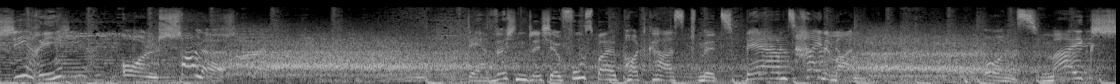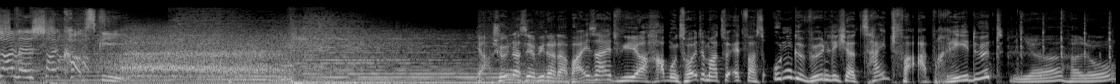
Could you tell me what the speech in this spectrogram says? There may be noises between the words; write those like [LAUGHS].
Schiri und Scholle. Der wöchentliche Fußball-Podcast mit Bernd Heinemann und Mike Scholle-Scholkowski. Ja, schön, dass ihr wieder dabei seid. Wir haben uns heute mal zu etwas ungewöhnlicher Zeit verabredet. Ja, hallo.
